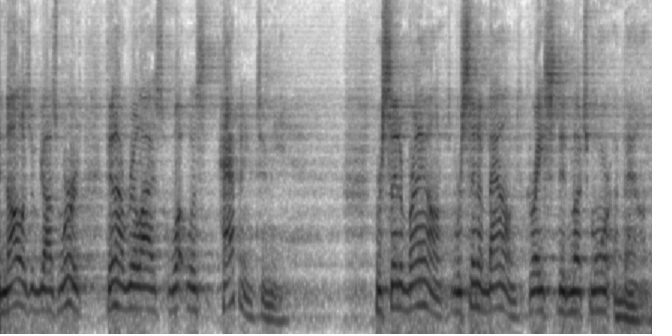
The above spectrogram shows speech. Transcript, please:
in knowledge of God's Word, then I realized what was happening to me. Where sin abound, where sin abound, grace did much more abound.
